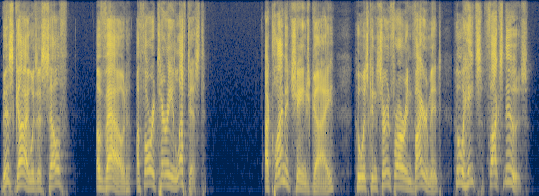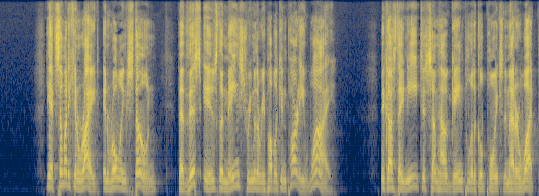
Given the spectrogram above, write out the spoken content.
This guy was a self-avowed authoritarian leftist, a climate change guy who was concerned for our environment, who hates Fox News. Yet somebody can write in Rolling Stone that this is the mainstream of the Republican Party. Why? Because they need to somehow gain political points no matter what.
